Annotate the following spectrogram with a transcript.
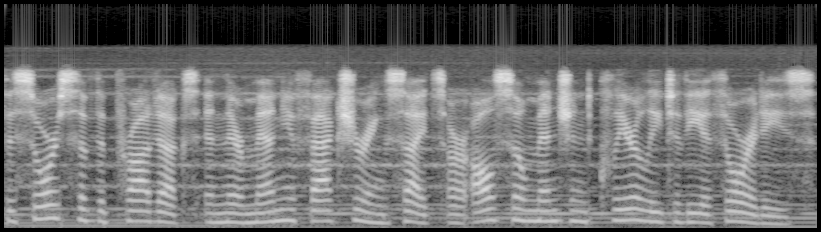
The source of the products and their manufacturing sites are also mentioned clearly to the authorities.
